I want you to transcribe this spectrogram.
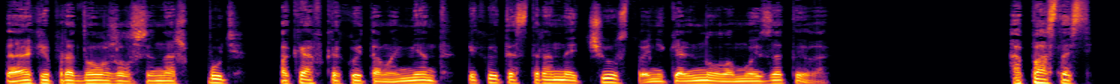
Так и продолжился наш путь, пока в какой-то момент какое-то странное чувство не кольнуло мой затылок. «Опасность!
